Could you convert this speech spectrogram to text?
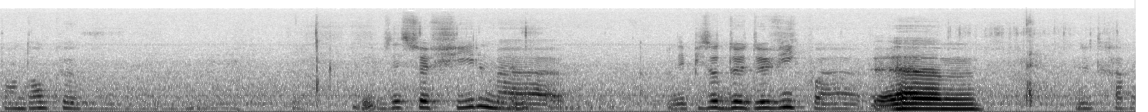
pendant que vous, vous faisiez ce film, euh, un épisode de, de vie, quoi, euh, de travail.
